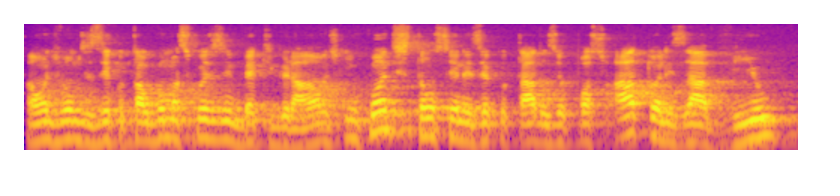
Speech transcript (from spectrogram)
onde vamos executar algumas coisas em background. Enquanto estão sendo executadas, eu posso atualizar a view,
